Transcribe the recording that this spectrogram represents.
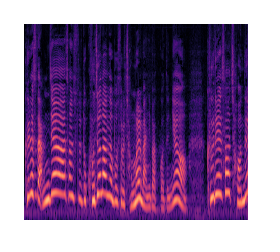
그래서 남자 선수들도 고전하는 모습을 정말 많이 봤거든요. 그래서 저는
